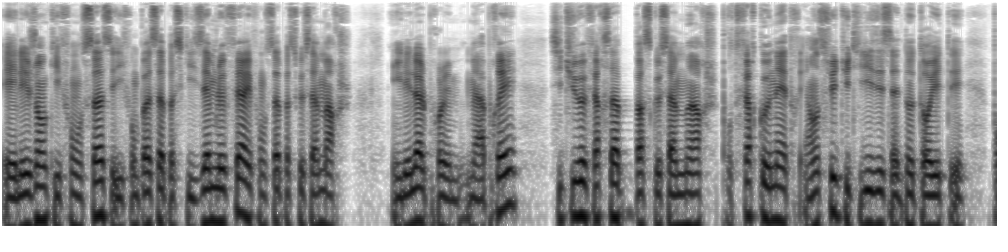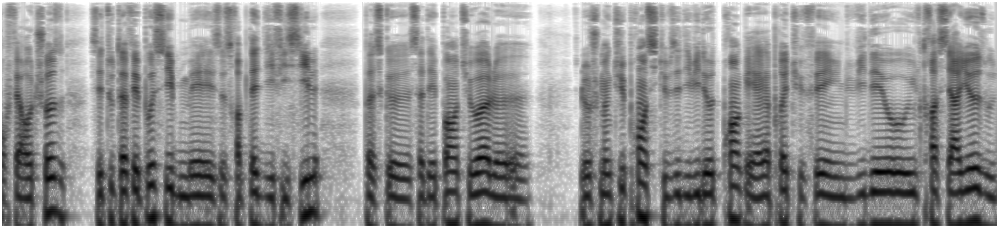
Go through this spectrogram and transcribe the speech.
Et les gens qui font ça, c'est ils font pas ça parce qu'ils aiment le faire, ils font ça parce que ça marche. Et il est là le problème. Mais après, si tu veux faire ça parce que ça marche, pour te faire connaître, et ensuite utiliser cette notoriété pour faire autre chose, c'est tout à fait possible, mais ce sera peut-être difficile, parce que ça dépend, tu vois, le, le chemin que tu prends. Si tu faisais des vidéos de prank et après tu fais une vidéo ultra sérieuse ou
